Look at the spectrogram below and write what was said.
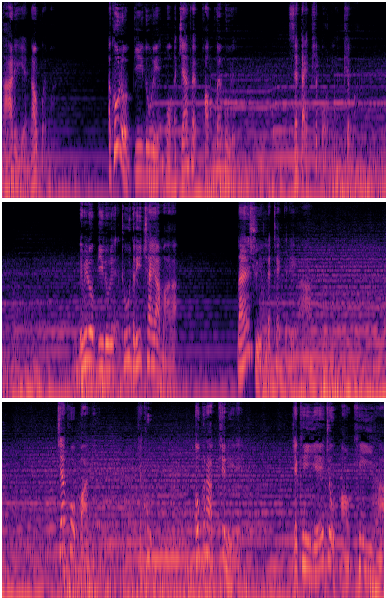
ကားတွေရဲ့နောက်ွယ်မှာအခုလိုပြည်သူတွေအပေါ်အကြမ်းဖက်ဖောက်ခွဲမှုတွေဇက်တိုက်ဖြစ်ပေါ်နေတာဖြစ်ပါတယ် မိမိတို့ပြည်သူတွေအထူးသတိချရမှာကတန်းရွှေလက်ထက်ကလေးဟာကြက်ဖို့ပါတီယခုဥက္ကဋ္ဌဖြစ်နေတဲ့ရခင်ရဲကျုပ်အောင်ခင်ကြီးဟာ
